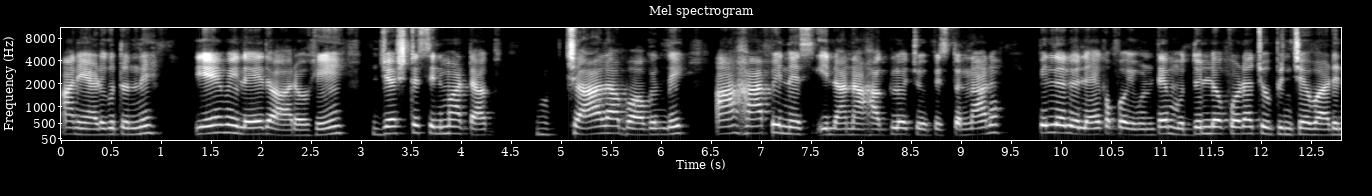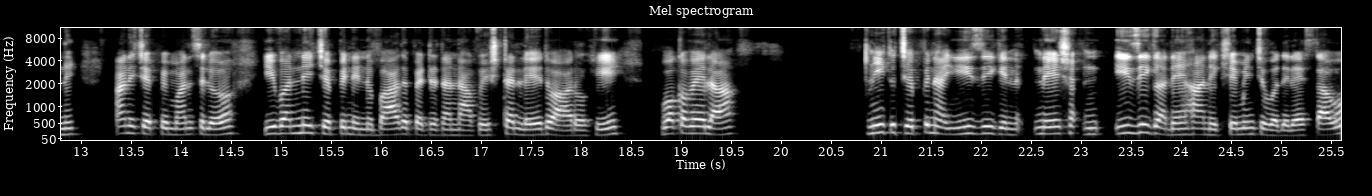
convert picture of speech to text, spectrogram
అని అడుగుతుంది. ఏమీ లేదు ఆరోహి. జస్ట్ సినిమా టాక్. చాలా బాగుంది. ఆ హ్యాపీనెస్ ఇలా నా హగ్లో చూపిస్తున్నాను. పిల్లలు లేకపోయి ఉంటే ముద్దుల్లో కూడా చూపించేవాడిని. అని చెప్పి మనసులో ఇవన్నీ చెప్పి నిన్ను బాధ పెట్టడం నాకు ఇష్టం లేదు ఆరోహి. ఒకవేళ నీకు చెప్పిన ఈజీగా నేష ఈజీగా నేహాన్ని క్షమించి వదిలేస్తావు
